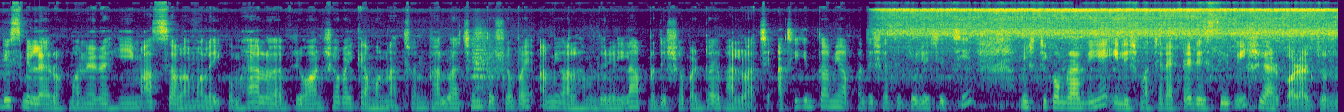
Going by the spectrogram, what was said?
বিসমিল্লাহ রহমানের রহিম। আসসালামু আলাইকুম। হ্যালো এভরিওয়ান সবাই কেমন আছেন? ভালো আছেন তো সবাই? আমি আলহামদুলিল্লাহ, আপনাদের সবার দয় ভালো আছে। আজকে কিন্তু আমি আপনাদের সাথে চলে এসেছি মিষ্টি কুমড়া দিয়ে ইলিশ মাছের একটা রেসিপি শেয়ার করার জন্য।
